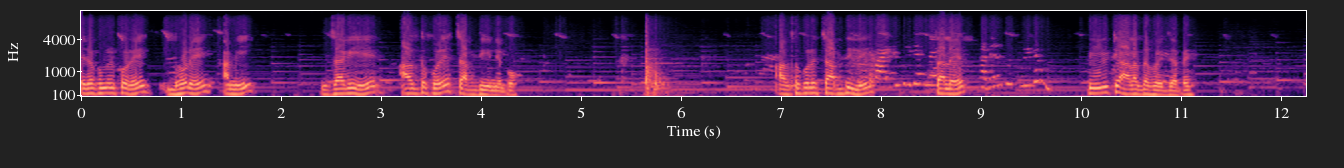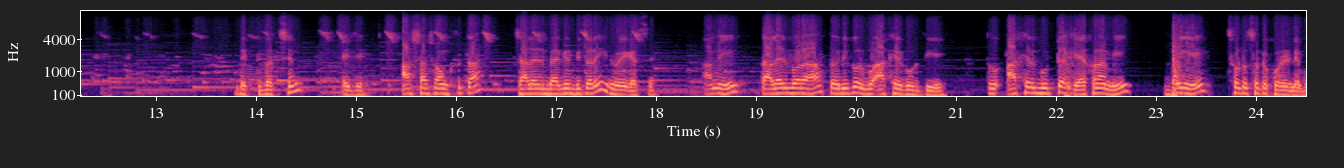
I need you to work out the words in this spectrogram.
এরকমের করে ধরে আমি জাগিয়ে আলতো করে চাপ দিয়ে নেব। আলতো করে চাপ দিলে তালের পিউরিটি আলাদা হয়ে যাবে। দেখতে পাচ্ছেন? এই যে আশ অংশটা জালের ব্যাগের ভিতরেই রয়ে গেছে। আমি তালের বড়া তৈরি করব আখের গুড় দিয়ে। তো আখের গুড়টাকে এখন আমি ভেঙে ছোট ছোট করে নেব,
